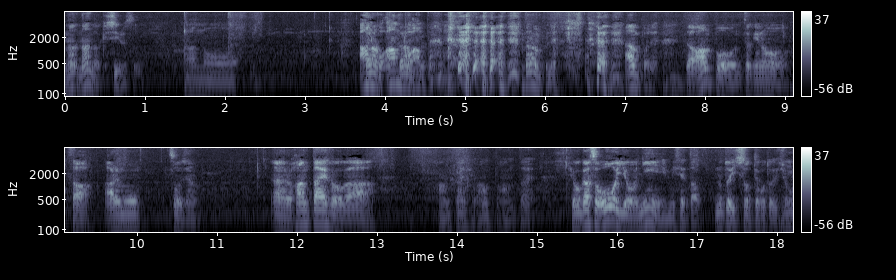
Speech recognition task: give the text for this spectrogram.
ななんだっけ？シールズあのー、安保安トランプ。保。トランプね。安保 ね。だから安保の時のさあれもそうじゃん。あの反対票が反対票安保反対。票がそう多いように見せたのと一緒ってことでしょ、うん。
